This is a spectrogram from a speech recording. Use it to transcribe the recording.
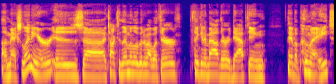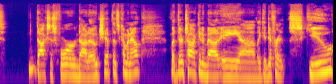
uh, MaxLinear is, uh, I talked to them a little bit about what they're thinking about. They're adapting, they have a Puma 8 DOCSIS 4.0 chip that's coming out but they're talking about a uh, like a different SKU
